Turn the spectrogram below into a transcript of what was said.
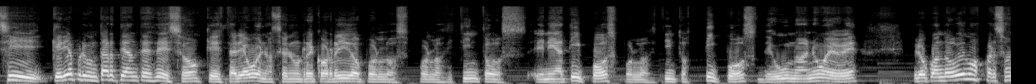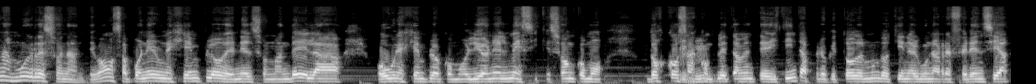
Sí, quería preguntarte antes de eso, que estaría bueno hacer un recorrido por los, por los distintos eneatipos, por los distintos tipos de 1 a 9, pero cuando vemos personas muy resonantes, vamos a poner un ejemplo de Nelson Mandela o un ejemplo como Lionel Messi, que son como dos cosas completamente distintas, pero que todo el mundo tiene alguna referencia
